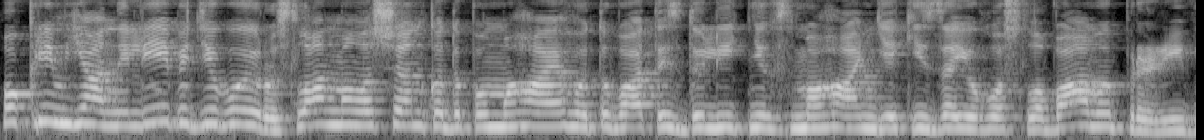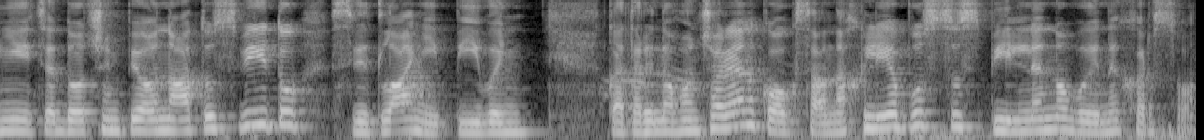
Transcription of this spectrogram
Окрім Яни Лєбідєвої, Руслан Малашенко допомагає готуватись до літніх змагань, які, за його словами, прирівнюються до чемпіонату світу Світлані Півень. Катерина Гончаренко, Оксана Хлєбус, Суспільне новини Херсон.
